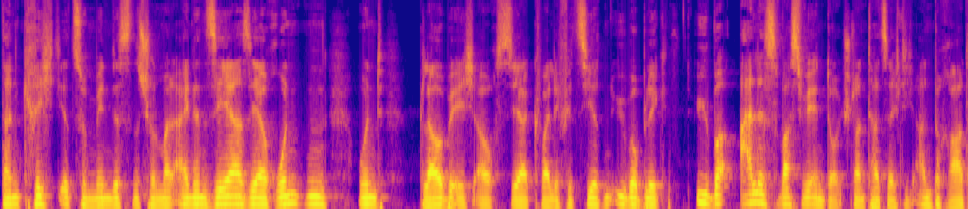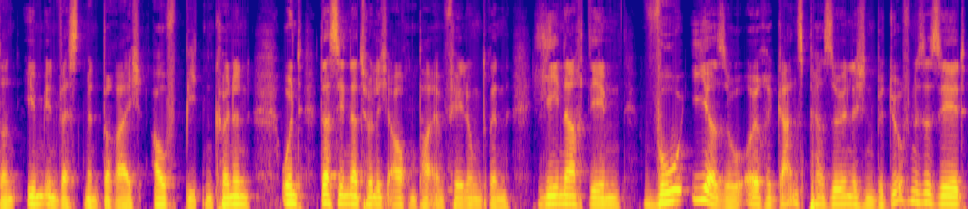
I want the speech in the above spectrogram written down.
dann kriegt ihr zumindest schon mal einen sehr, sehr runden und glaube ich, auch sehr qualifizierten Überblick über alles, was wir in Deutschland tatsächlich an Beratern im Investmentbereich aufbieten können. Und da sind natürlich auch ein paar Empfehlungen drin, je nachdem, wo ihr so eure ganz persönlichen Bedürfnisse seht,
